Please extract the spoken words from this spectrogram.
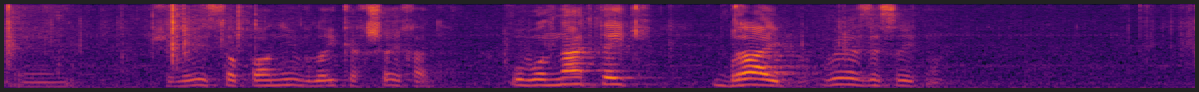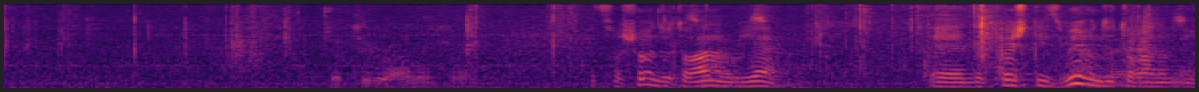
Um, שלא יישא פונים ולא ייקח שוחד. we will not take bribe. Where is this written? It's for sure in Deuteronomy, yeah. Uh, the question is where in Deuteronomy?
